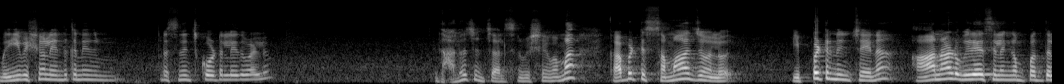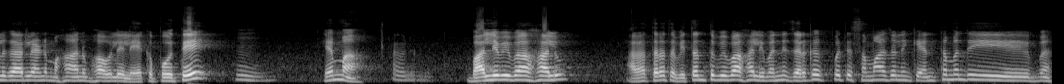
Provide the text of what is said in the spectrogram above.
మరి ఈ విషయంలో ఎందుకని ప్రశ్నించుకోవటం లేదు వాళ్ళు? ఇది ఆలోచించాల్సిన విషయమమ్మా కాబట్టి సమాజంలో ఇప్పటి నుంచైనా ఆనాడు వీరేశలింగం పంతులు గారు లాంటి మహానుభావులే లేకపోతే. ఏమ్మా? బాల్య వివాహాలు ఆ తర్వాత వితంతు వివాహాలు ఇవన్నీ జరగకపోతే సమాజంలో ఇంకా ఎంతమంది మ-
